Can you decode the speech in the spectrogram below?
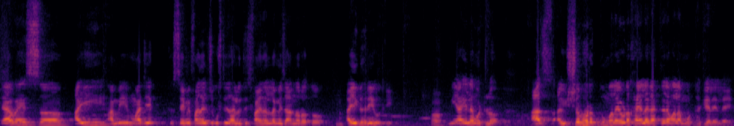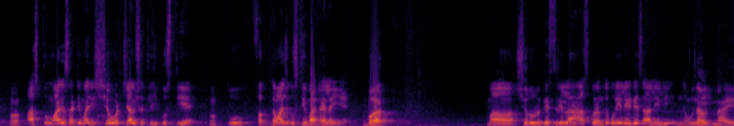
त्यावेळेस आई आम्ही माझी एक सेमीफायनलची कुस्ती झाली होती. फायनलला मी जाणार होतो. आई घरी होती. मी आईला म्हटलो आज आयुष्यभर तू मला एवढं खायला घातलेलं मला मोठं केलेलं हा. आहे आज तू माझ्यासाठी माझी शेवटची आयुष्यातली ही कुस्ती आहे. तू फक्त माझी कुस्ती बघायला ये बर. मग शिरूर केसरीला आजपर्यंत कोणी लेडीज आलेली नाही.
